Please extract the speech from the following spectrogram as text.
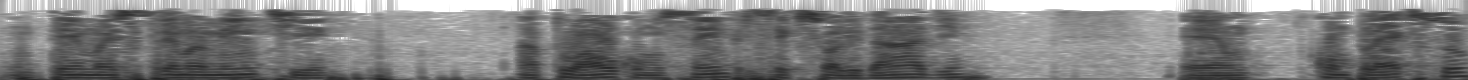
Um tema extremamente atual, como sempre, sexualidade. É um complexo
